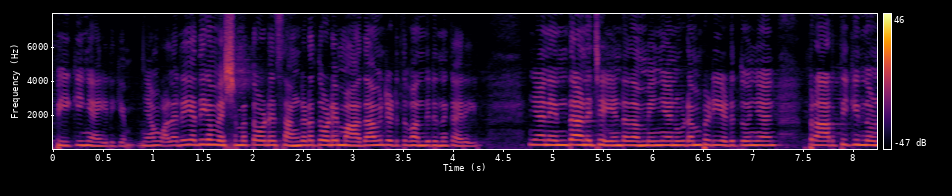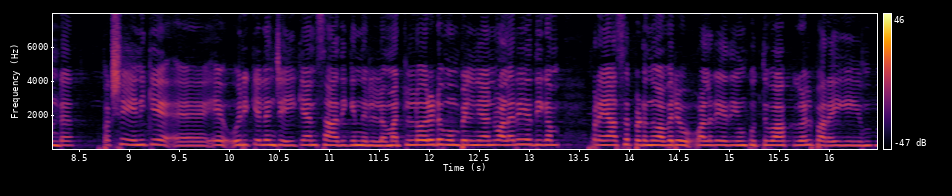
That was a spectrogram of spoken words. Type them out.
സ്പീക്കിംഗ് ആയിരിക്കും. ഞാൻ വളരെയധികം വിഷമത്തോടെ സങ്കടത്തോടെ മാതാവിന്റെ അടുത്ത് വന്നിരുന്ന കരയും. ഞാൻ എന്താണ് ചെയ്യേണ്ടത്? അമ്മേ ഞാൻ ഉടമ്പടി എടുത്തു ഞാൻ പ്രാർത്ഥിക്കുന്നുണ്ട്. പക്ഷേ എനിക്ക് ഒരിക്കലും ജയിക്കാൻ സാധിക്കുന്നില്ലല്ലോ. മറ്റുള്ളവരുടെ മുമ്പിൽ ഞാൻ വളരെയധികം പ്രയാസപ്പെടുന്നു. അവർ വളരെയധികം കുത്തുവാക്കുകൾ പറയുകയും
